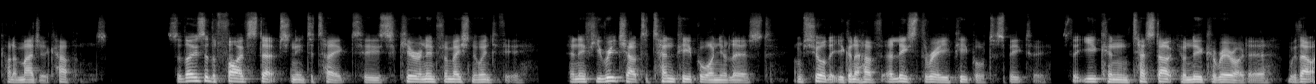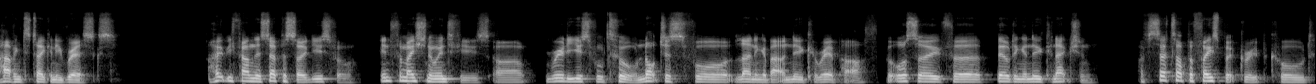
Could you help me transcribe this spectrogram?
kind of magic happens. So, those are the five steps you need to take to secure an informational interview. And if you reach out to 10 people on your list, I'm sure that you're going to have at least three people to speak to so that you can test out your new career idea without having to take any risks. I hope you found this episode useful. Informational interviews are a really useful tool, not just for learning about a new career path, but also for building a new connection. I've set up a Facebook group called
